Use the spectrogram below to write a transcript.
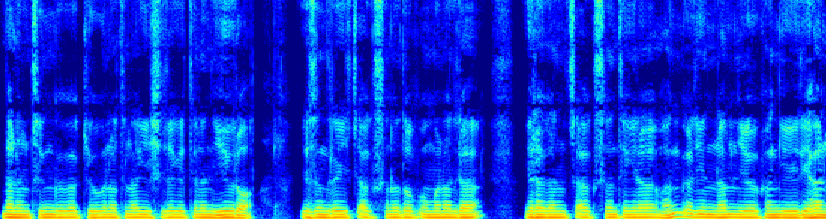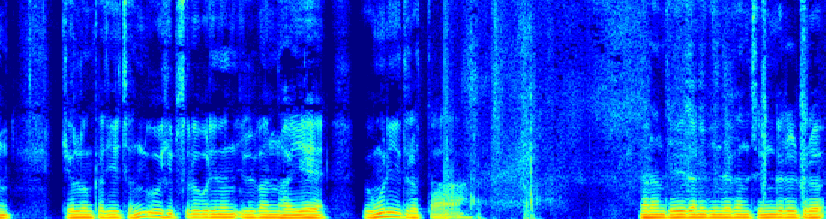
나는 증거가 겨우 나타나기 시작했다는 이유로 여성들의 짝 선호도뿐만 아니라 열악한 짝 선택이나 망가진 남녀 관계에 대한 결론까지 전부 휩쓸어버리는 일반화에 의문이 들었다. 나는 대단히 빈약한 증거를 들어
